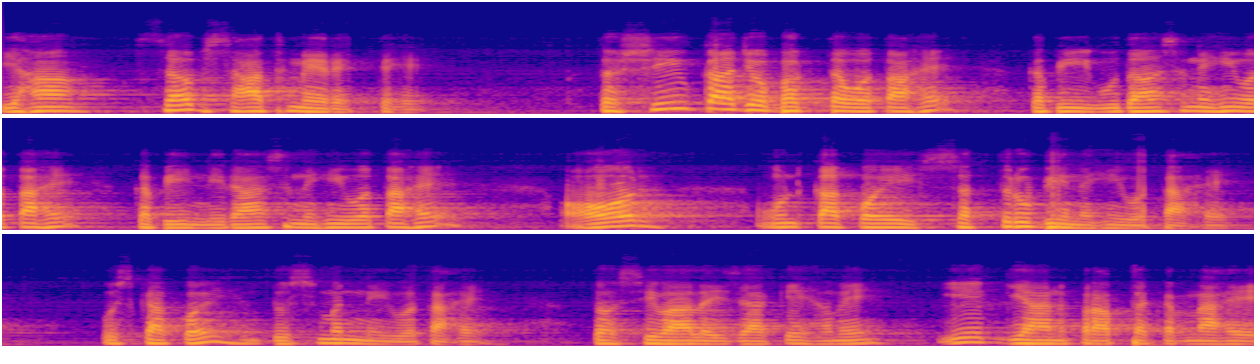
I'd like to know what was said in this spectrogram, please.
यहाँ सब साथ में रहते हैं। तो शिव का जो भक्त होता है, कभी उदास नहीं होता है, कभी निराश नहीं होता है, और उनका कोई शत्रु भी नहीं होता है, उसका कोई दुश्मन नहीं होता है। तो शिवालय जाके हमें ये ज्ञान प्राप्त करना है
